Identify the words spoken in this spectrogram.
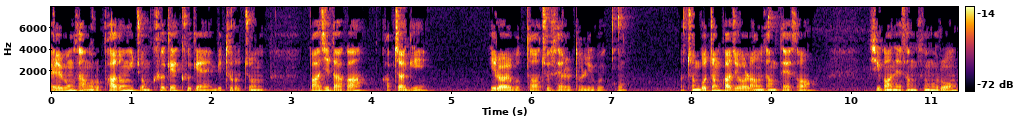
일봉상으로 파동이 좀 크게 크게 밑으로 좀 빠지다가 갑자기 1월부터 추세를 돌리고 있고 전고점까지 올라온 상태에서 시간의 상승으로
